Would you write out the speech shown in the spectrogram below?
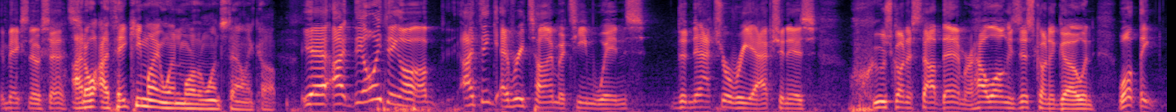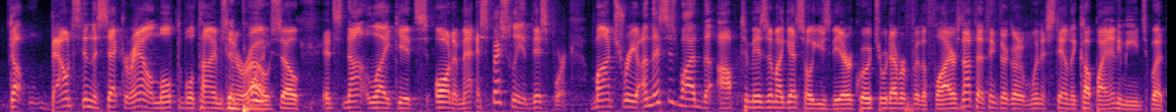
it makes no sense. I don't. I think he might win more than one Stanley Cup. Yeah, I, the only thing uh, I think every time a team wins, the natural reaction is who's going to stop them or how long is this going to go? And well, they got bounced in the second round multiple times in a Good row, so it's not like it's automatic, especially in this sport. Montreal, and this is why the optimism, I guess I'll use the air quotes or whatever for the Flyers. Not that I think they're going to win a Stanley Cup by any means, but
